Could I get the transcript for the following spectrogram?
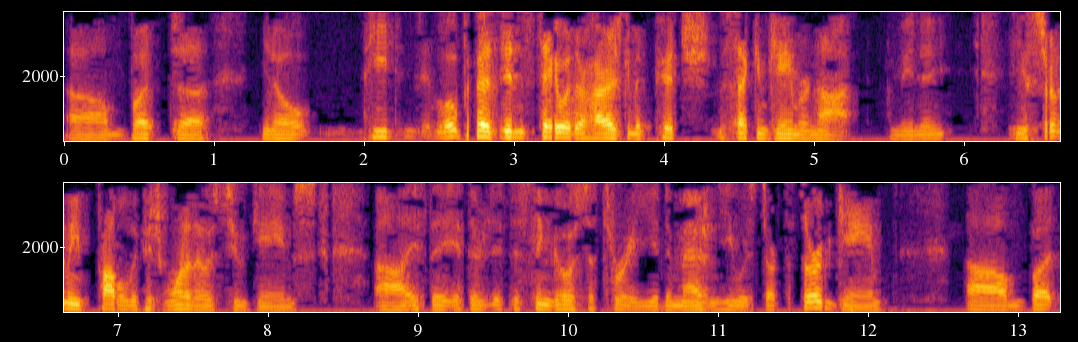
um, but uh, you know, he Lopez didn't say whether Heyer's going to pitch the second game or not. I mean, he, certainly probably pitched one of those two games. Uh, if they if, if this thing goes to three, you'd imagine he would start the third game. Um, but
